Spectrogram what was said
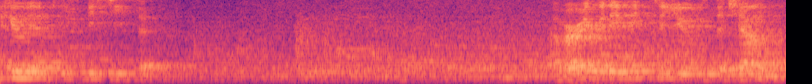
Thank you and please be seated. A very good evening to you, Mr. Chiang.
